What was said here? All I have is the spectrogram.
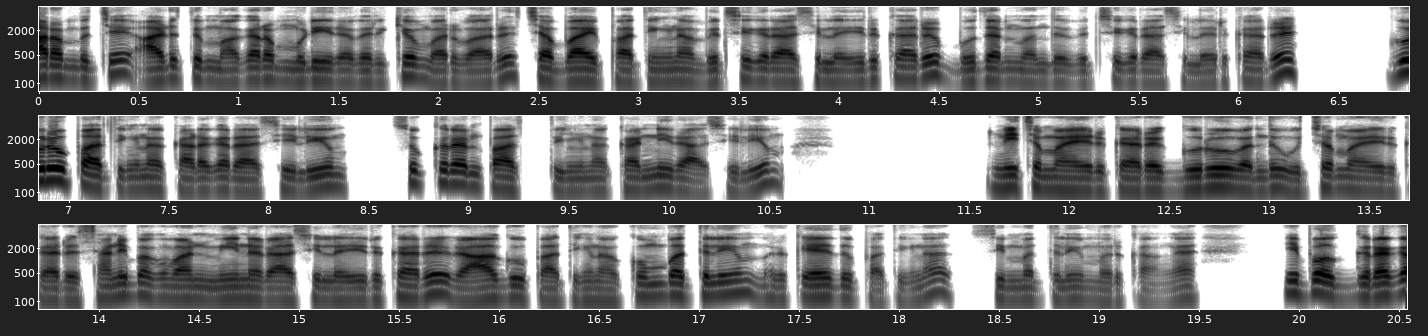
ஆரம்பித்து அடுத்து மகரம் முடிகிற வரைக்கும் வருவார். செவ்வாய் பார்த்தீங்கன்னா, விருச்சிக ராசியில் இருக்கார். புதன் வந்து விருச்சிக ராசியில் இருக்கார். குரு பார்த்தீங்கன்னா, கடக ராசியிலயும், சுக்கிரன் பார்த்தீங்கன்னா, கன்னி ராசிலையும் நீச்சமாக இருக்கார் குரு வந்து உச்சமாக இருக்கார் சனி பகவான் மீன ராசியில் இருக்கார் ராகு பார்த்தீங்கன்னா, கும்பத்துலேயும் கேது பார்த்தீங்கன்னா, சிம்மத்திலையும் இருக்காங்க. இப்போ கிரக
